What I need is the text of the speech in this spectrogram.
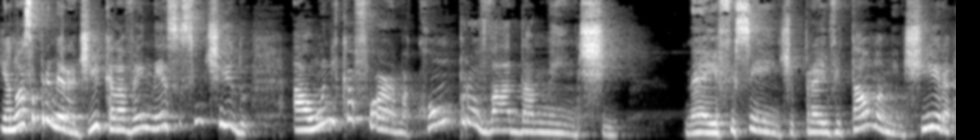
E a nossa primeira dica ela vem nesse sentido. A única forma comprovadamente né, eficiente para evitar uma mentira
